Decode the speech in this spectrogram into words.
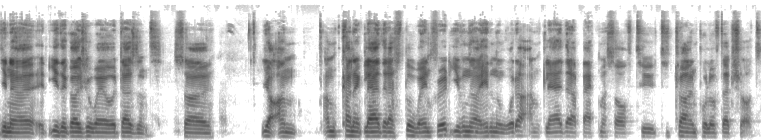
you know it either goes your way or it doesn't. So yeah, I'm I'm kind of glad that I still went for it, even though I hit in the water. I'm glad that I backed myself to to try and pull off that shot.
